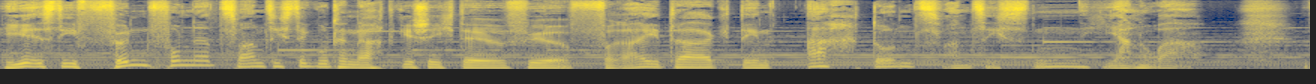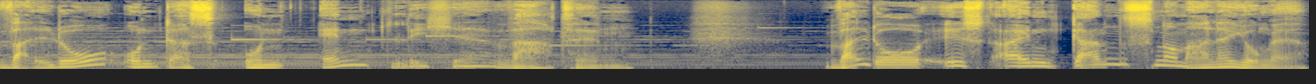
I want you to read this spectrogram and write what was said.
Hier ist die 520. Gute Nacht Geschichte für Freitag, den 28. Januar. Waldo und das unendliche Warten. Waldo ist ein ganz normaler Junge.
